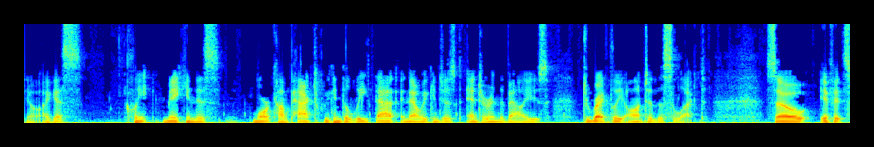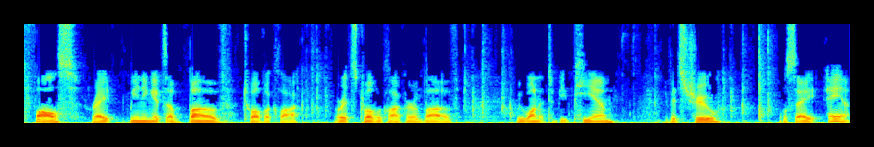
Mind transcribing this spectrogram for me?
you know, I guess clean, making this more compact, we can delete that and now we can just enter in the values directly onto the select. So if it's false, right, meaning it's above 12 o'clock or it's 12 o'clock or above, we want it to be PM. If it's true, we'll say AM.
